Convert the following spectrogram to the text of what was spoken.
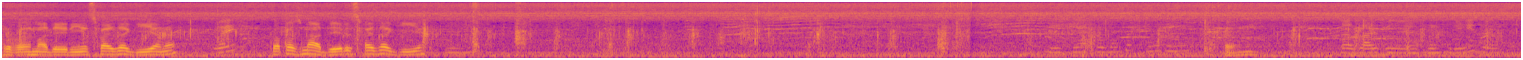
Próprias madeirinhas faz a guia, né? Oi? próprias madeiras faz a guia. Uhum. Né? É. As arvinhas compridas.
